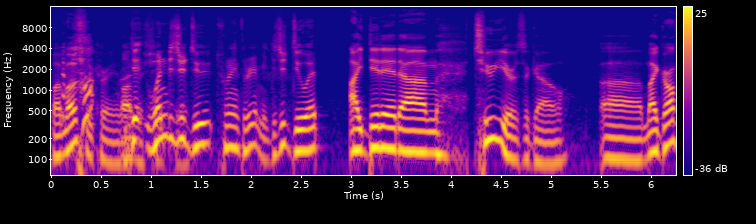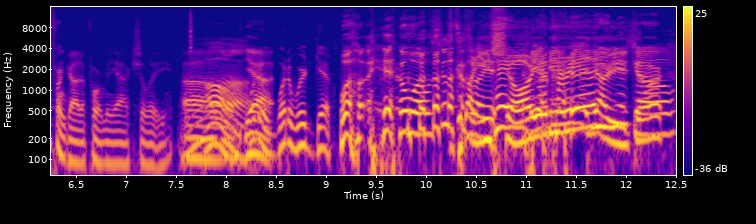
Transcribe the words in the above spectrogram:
But mostly Korean. Did- when did you do 23andMe? Did you do it? I did it um, two years ago. Uh, my girlfriend got it for me, actually. Um, Oh. yeah. What a, what a weird gift. Well, well, it's just because. Are you sure you're Korean? Yeah, are you you sure?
